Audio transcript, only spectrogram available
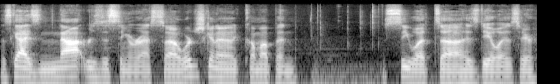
This guy's not resisting arrest, so we're just gonna come up and see what uh, his deal is here.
